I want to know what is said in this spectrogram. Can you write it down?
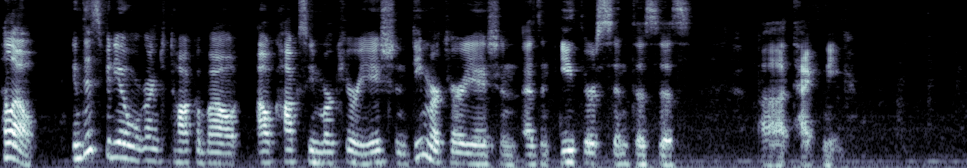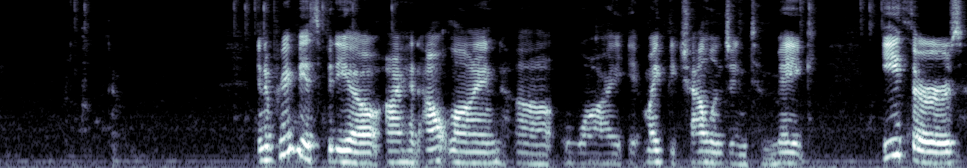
Hello. In this video, we're going to talk about alkoxymercuriation, demercuriation as an ether synthesis uh, technique. In a previous video, I had outlined uh, why it might be challenging to make ethers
